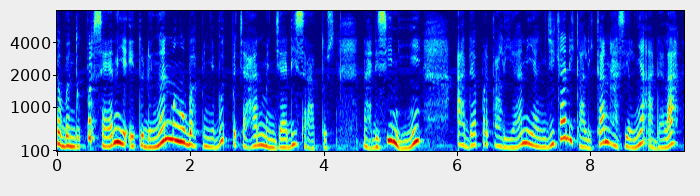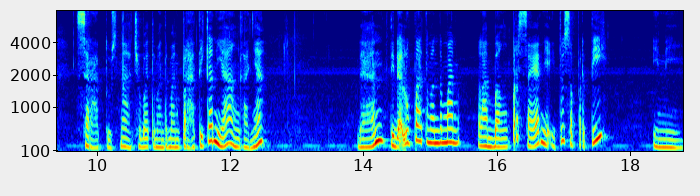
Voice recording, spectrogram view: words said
ke bentuk persen yaitu dengan mengubah penyebut pecahan menjadi 100. Nah, di sini ada perkalian yang jika dikalikan hasilnya adalah 100. Nah, coba teman-teman perhatikan ya angkanya. Dan tidak lupa teman-teman, lambang persen yaitu seperti ini.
